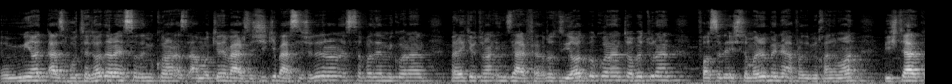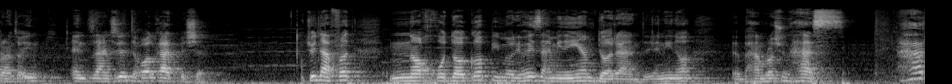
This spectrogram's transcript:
میاد از هتل ها دارن استفاده می‌کنن از اماکن ورزشی که بسته شده دارن استفاده می‌کنن برای اینکه بتونن این ظرفیت رو زیاد بکنن تا بتونن فاصله اجتماعی رو بین افراد بی خانمان بیشتر کنن تا این زنجیره انتقال قطع بشه. چون این افراد ناخودآگاه بیماری های زمینه ای هم دارند. یعنی اینا همراهشون هست. هر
